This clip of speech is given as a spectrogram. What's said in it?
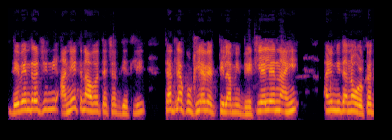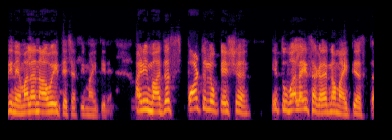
देवेंद्रजींनी अनेक नावं त्याच्यात घेतली. त्यातल्या कुठल्या व्यक्तीला मी भेटलेले नाही आणि मी त्यांना ओळखतही नाही. मला नावही त्याच्यातली माहिती नाही. आणि माझं स्पॉट लोकेशन हे तुम्हालाही सगळ्यांना माहिती असतं.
